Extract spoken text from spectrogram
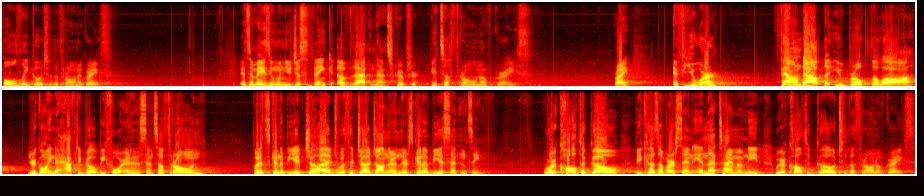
boldly go to the throne of grace. It's amazing when you just think of that in that scripture. It's a throne of grace. Right? If you were found out that you broke the law, you're going to have to go before, in a sense, a throne but it's going to be a judge with a judge on there, and there's going to be a sentencing. We're called to go, because of our sin in that time of need, we are called to go to the throne of grace.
